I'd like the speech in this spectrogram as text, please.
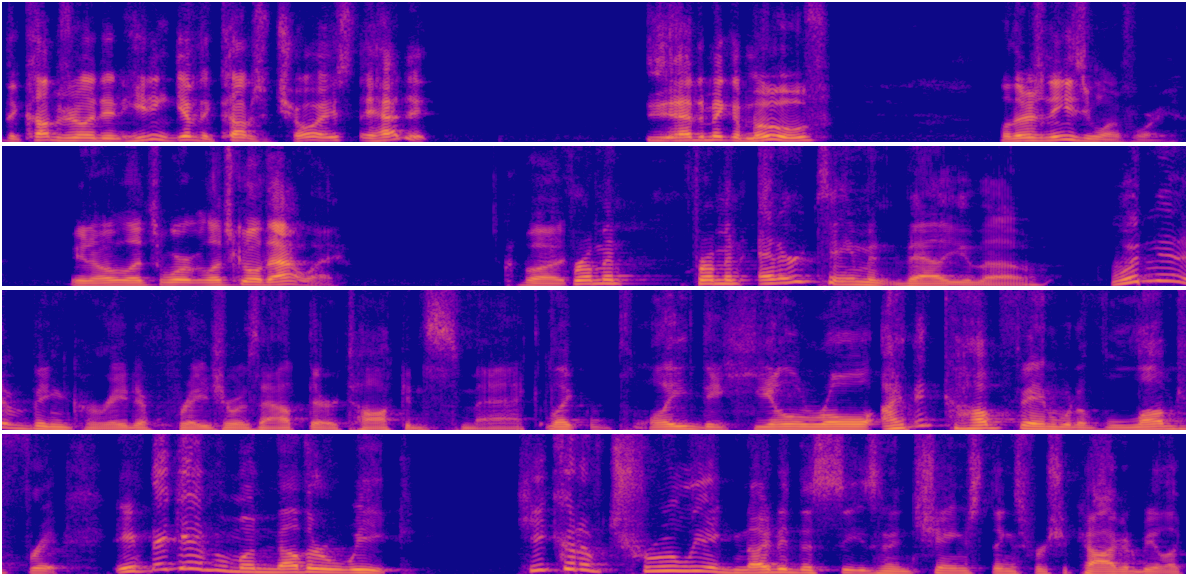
the Cubs really didn't. He didn't give the Cubs a choice. They had to. You had to make a move. Well, there's an easy one for you. You know, let's work. Let's go that way. But from an from an entertainment value, though, wouldn't it have been great if Frazier was out there talking smack, like played the heel role? I think Cub fan would have loved Frazier if they gave him another week. He could have truly ignited the season and changed things for Chicago to be like,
